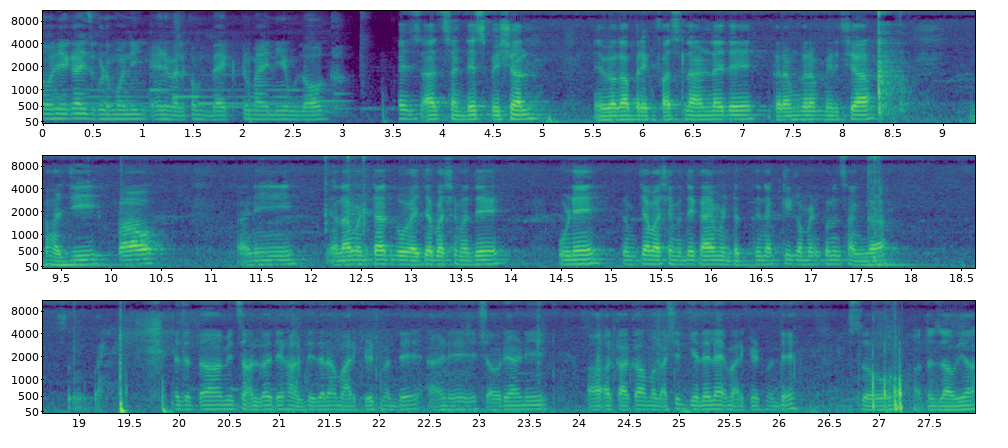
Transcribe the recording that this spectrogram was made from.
तो hey guys good morning and welcome back to my new blog guys आज संडे स्पेशल हे बघा ब्रेकफास्टला आणलं आहे ते. गरम गरम मिरच्या भाजी पाव आणि याला म्हणतात गोव्याच्या भाषेमध्ये उणे. तुमच्या भाषेमध्ये काय म्हणतात ते नक्की कमेंट करून सांगा. सो बाय आता आम्ही चाललो आहे ते खालती जरा मार्केटमध्ये आणि शौर्य आणि काका मग अशीच गेलेले आहे मार्केटमध्ये सो आता जाऊया.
